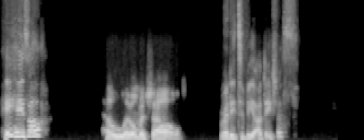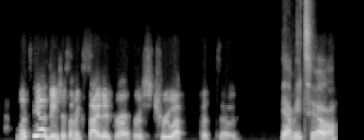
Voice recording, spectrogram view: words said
Hey, Hazel. Hello, Michelle. Ready to be audacious? Let's be audacious. I'm excited for our first true episode. Yeah, me too. Um,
